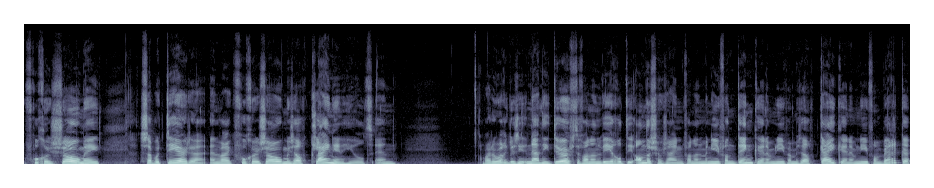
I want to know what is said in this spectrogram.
vroeger zo mee saboteerde. En waar ik vroeger zo mezelf klein in hield. En waardoor ik dus inderdaad niet durfde van een wereld die anders zou zijn. Van een manier van denken en een manier van mezelf kijken en een manier van werken.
